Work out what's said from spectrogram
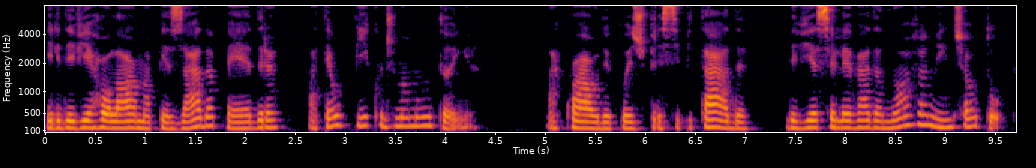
Ele devia rolar uma pesada pedra até o pico de uma montanha, a qual, depois de precipitada, devia ser levada novamente ao topo.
